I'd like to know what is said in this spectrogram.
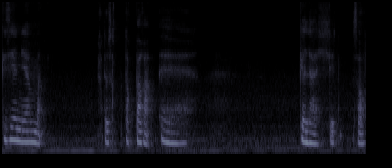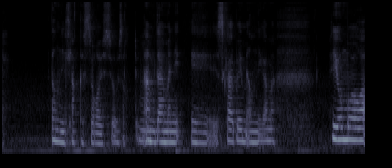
кисианиамма тусартарпара э калааллит соор эрниллаққиссоруйссуусарту аам таамани э скайпэм эрнигама хиумуора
